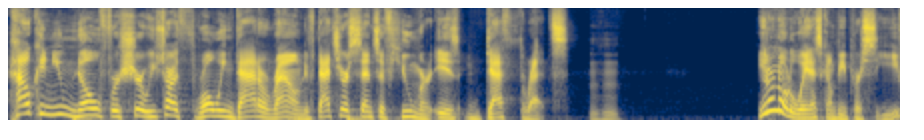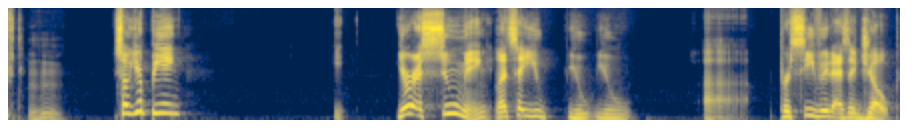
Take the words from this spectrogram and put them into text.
How can you know for sure? We start throwing that around. If that's your sense of humor, is death threats. You don't know the way that's going to be perceived. So you're being you're assuming let's say you you you uh, perceive it as a joke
